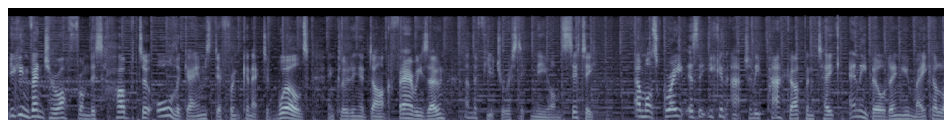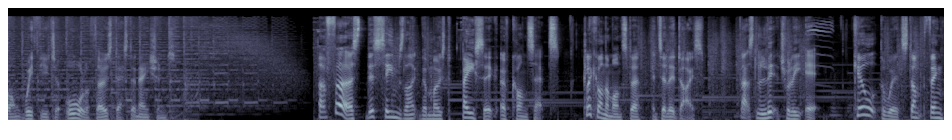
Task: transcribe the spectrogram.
You can venture off from this hub to all the game's different connected worlds, including a dark fairy zone and the futuristic Neon City, and what's great is that you can actually pack up and take any building you make along with you to all of those destinations. At first, this seems like the most basic of concepts. Click on the monster until it dies. That's literally it. Kill the weird stump thing,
